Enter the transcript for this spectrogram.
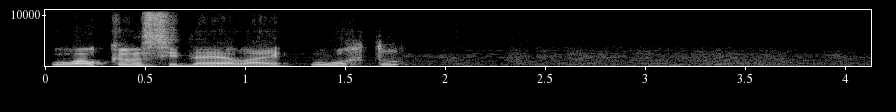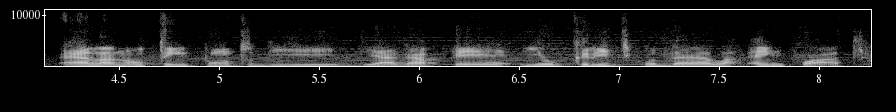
O alcance dela é curto. Ela não tem ponto de, de HP e o crítico dela é em 4.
